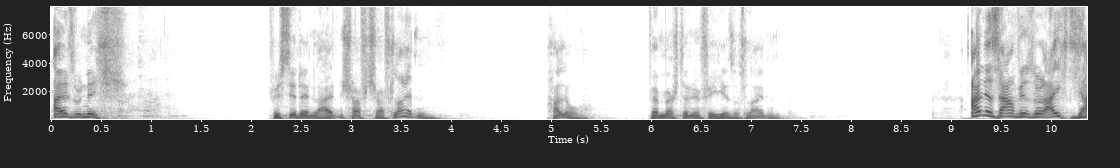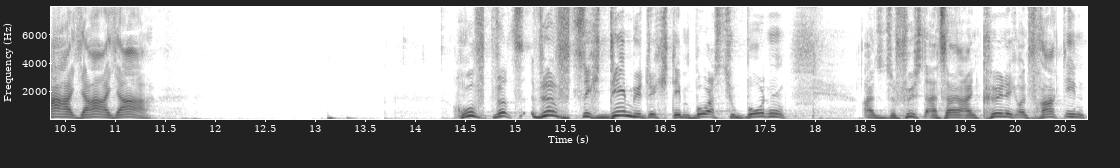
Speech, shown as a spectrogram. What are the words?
Also nicht. Wisst ihr denn, Leidenschaft schafft Leiden? Hallo, wer möchte denn für Jesus leiden? Alle sagen wir so leicht, ja, ja, ja ruft, wird, wirft sich demütig dem Boas zu Boden, also zu Füßen, als sei er ein König, und fragt ihn,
